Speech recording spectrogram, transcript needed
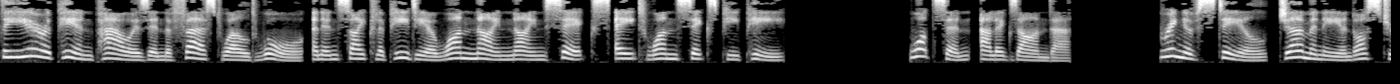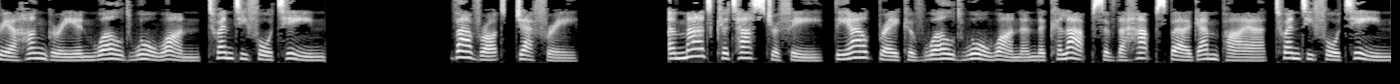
The European Powers in the First World War, an Encyclopedia 1996-816 pp. Watson, Alexander. Ring of Steel, Germany and Austria-Hungary in World War I 2014. Wawro, Geoffrey. A Mad Catastrophe, The Outbreak of World War I and the Collapse of the Habsburg Empire 2014.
